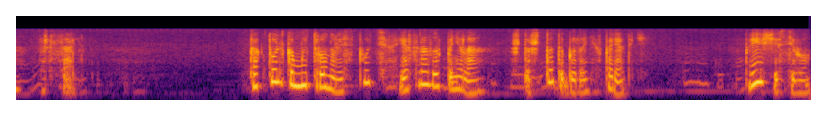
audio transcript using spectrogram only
в Версаль. Как только мы тронулись в путь, я сразу поняла, что что-то было не в порядке. Прежде всего,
